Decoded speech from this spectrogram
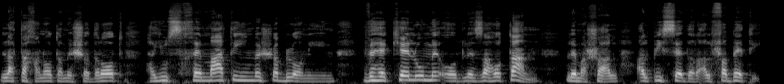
לתחנות המשדרות היו סכמטיים ושבלוניים והקלו מאוד לזהותן, למשל על פי סדר אלפביתי.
